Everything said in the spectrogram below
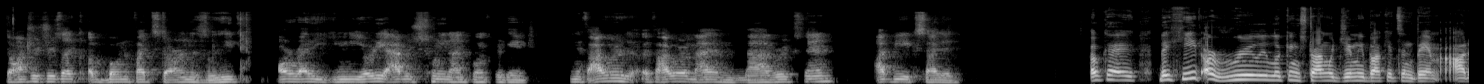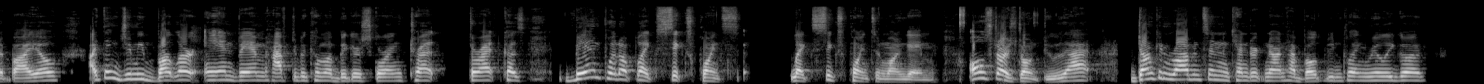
Doncic is like a bona fide star in this league already. I mean, he already averaged twenty nine points per game, and if I were if I were a Mavericks fan, I'd be excited. Okay, the Heat are really looking strong with Jimmy Buckets and Bam Adebayo. I think Jimmy Butler and Bam have to become a bigger scoring threat threat because Bam put up like six points, like six points in one game. All stars don't do that. Duncan Robinson and Kendrick Nunn have both been playing really good.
